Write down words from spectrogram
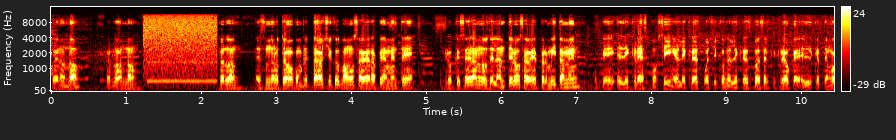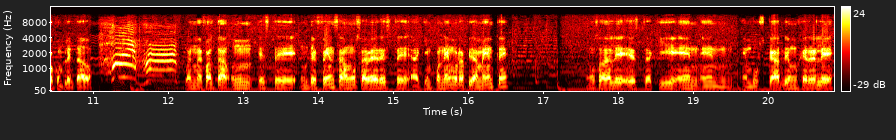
Bueno, no. Perdón, no. Perdón, eso no lo tengo completado, chicos. Vamos a ver rápidamente. Creo que eran los delanteros. A ver, permítame. Ok, el de Crespo, sí, el de Crespo, chicos. El de Crespo es el que creo que el que tengo completado. Bueno, me falta un, este, un defensa. Vamos a ver este, a quién ponemos rápidamente. Vamos a darle este aquí en, en, buscar de un GRL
